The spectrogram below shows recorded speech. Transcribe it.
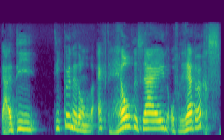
Ja, die, die kunnen dan wel echt helden zijn of redders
